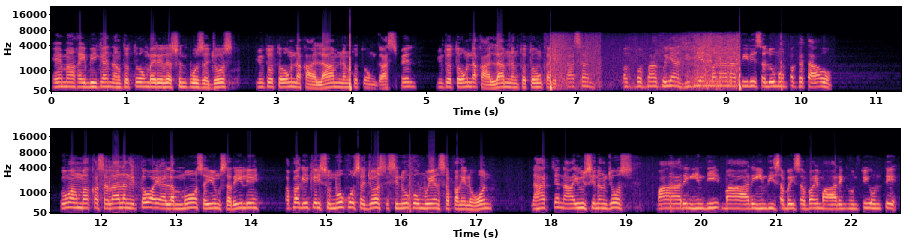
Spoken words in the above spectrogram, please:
Kaya mga kaibigan, ang totoong may relasyon po sa Diyos, yung totoong nakaalam ng totoong gospel, yung totoong nakaalam ng totoong kaligtasan, magbabago yan. Hindi yan mananatili sa lumang pagkatao. Kung ang makasalanang ito ay alam mo sa iyong sarili, kapag ikay sumuko sa Diyos, isinuko mo yan sa Panginoon, lahat yan naayusin ng Diyos. Maaring hindi, maaring hindi sabay-sabay, maaring unti-unti.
